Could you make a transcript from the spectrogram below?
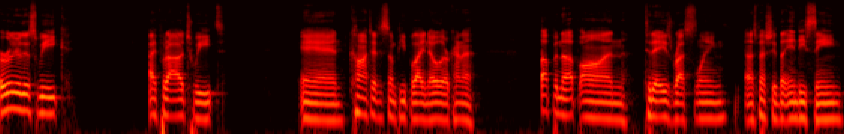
earlier this week, I put out a tweet and contacted some people I know that are kind of up and up on today's wrestling, especially the indie scene.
